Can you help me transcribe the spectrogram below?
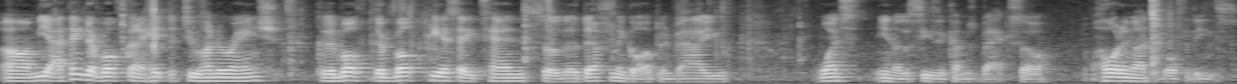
um, yeah, I think they're both going to hit the 200 range because they're both they're both PSA 10s, so they'll definitely go up in value once you know the season comes back. So I'm holding on to both of these.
